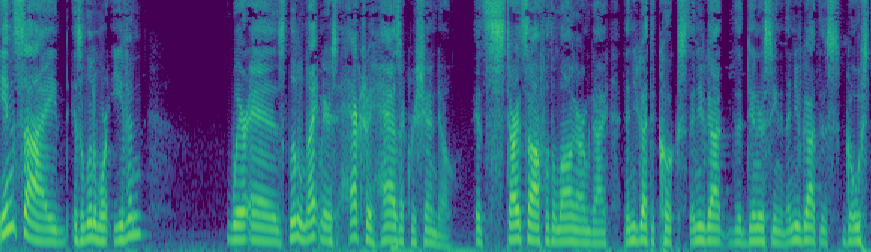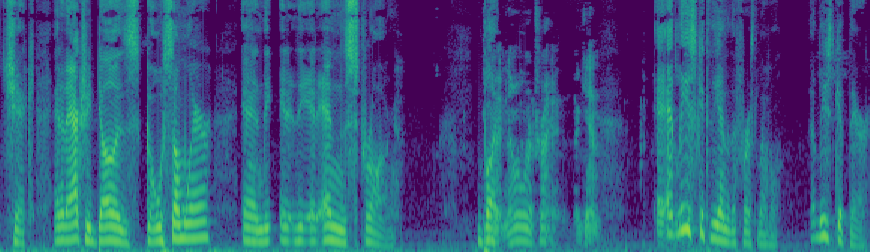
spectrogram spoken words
Inside is a little more even, whereas Little Nightmares actually has a crescendo. It starts off with a long arm guy, then you've got the cooks, then you've got the dinner scene, and then you've got this ghost chick, and it actually does go somewhere, and the, it, the, it ends strong. But But now I want to try it again. At least get to the end of the first level. At least get there,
